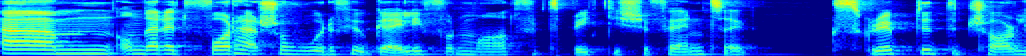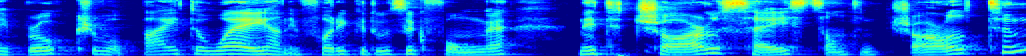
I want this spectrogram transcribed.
Ähm, und er hat vorher schon hure viel geile Formate für das britische Fernsehen gescriptet. Der Charlie Brooker, der by the way, habe ich vorhin herausgefunden, nicht Charles heisst, sondern Charlton.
